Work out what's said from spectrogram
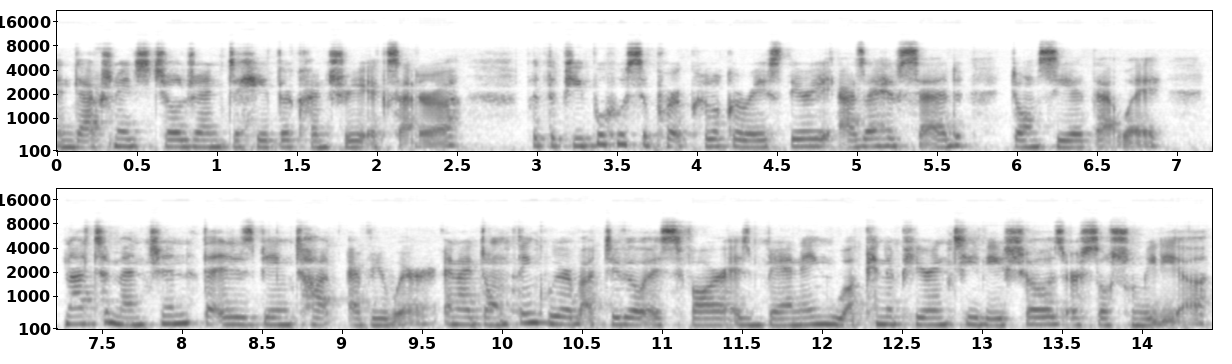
indoctrinates children to hate their country, etc. But the people who support critical race theory, as I have said, don't see it that way. Not to mention that it is being taught everywhere, and I don't think we are about to go as far as banning what can appear in TV shows or social media.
